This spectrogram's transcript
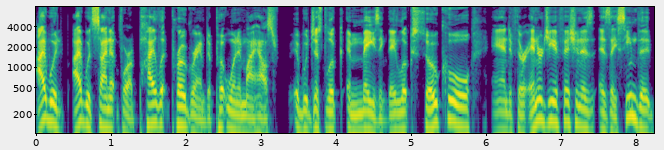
I would. I would sign up for a pilot program to put one in my house. It would just look amazing. They look so cool, and if they're energy efficient as as they seem to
